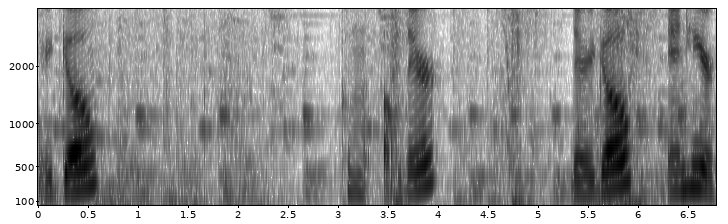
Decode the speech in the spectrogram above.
There you go. Come up there. There you go. And here.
